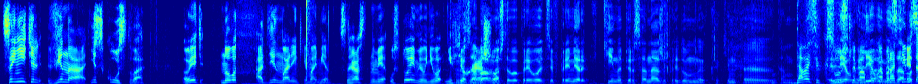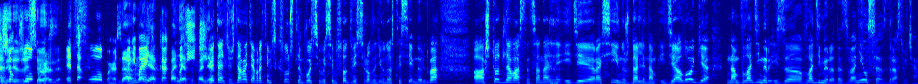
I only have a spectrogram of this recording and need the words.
ценитель вина, искусства. Понимаете, но вот один маленький момент. С нравственными устоями у него не все Забавно, хорошо. Забавно, что вы приводите в пример киноперсонажа, придуманных каким-то там Давайте к слушателям лев, левыми обратимся. Это режиссерами. Образ. Это образ, да, понимаете, понятно, как понятно, притча. понятно. Виталий давайте обратимся к слушателям. 8 800 200 ровно 9702. А, что для вас национальная идея России? Нужна ли нам идеология? Нам Владимир из э, Владимира дозвонился. Здравствуйте.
